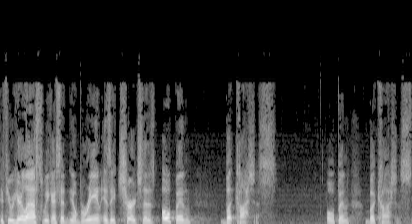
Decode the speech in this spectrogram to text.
if you were here last week, I said, you know, Berean is a church that is open but cautious. Open but cautious.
